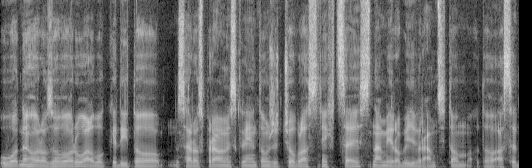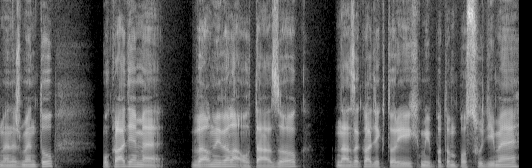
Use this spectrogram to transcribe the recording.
úvodného rozhovoru, alebo kedy to sa rozprávame s klientom, že čo vlastne chce s nami robiť v rámci tom, toho asset managementu, mu veľmi veľa otázok, na základe ktorých my potom posúdime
